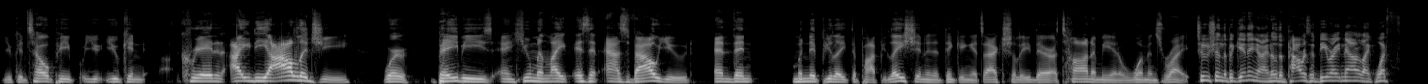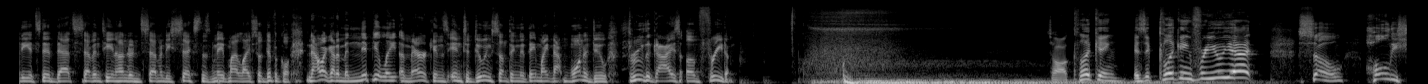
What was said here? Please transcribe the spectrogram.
you can tell people you you can create an ideology where babies and human life isn't as valued, and then manipulate the population into thinking it's actually their autonomy and a woman's right. in the beginning, and I know the powers that be right now are like, what f- idiots did that 1776 that's made my life so difficult. Now I got to manipulate Americans into doing something that they might not want to do through the guise of freedom. It's all clicking. Is it clicking for you yet? So, holy sh-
